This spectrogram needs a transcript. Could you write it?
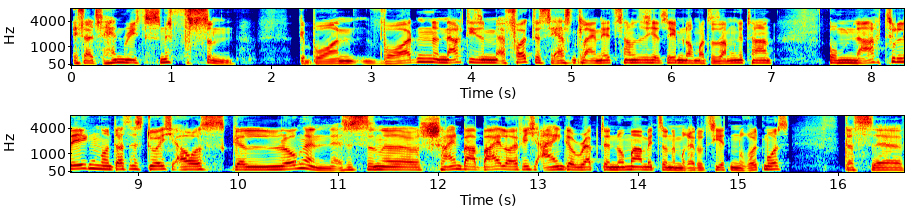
ist als Henry Smithson geboren worden. Nach diesem Erfolg des ersten kleinen Hits haben sie sich jetzt eben nochmal zusammengetan, um nachzulegen und das ist durchaus gelungen. Es ist eine scheinbar beiläufig eingerappte Nummer mit so einem reduzierten Rhythmus. Das äh,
